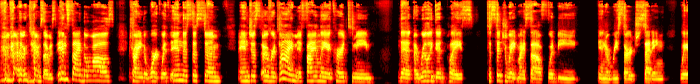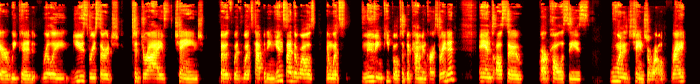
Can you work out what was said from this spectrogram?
Other times I was inside the walls trying to work within the system. And just over time, it finally occurred to me that a really good place to situate myself would be in a research setting where we could really use research to drive change, both with what's happening inside the walls and what's moving people to become incarcerated, and also our policies. We wanted to change the world, right?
